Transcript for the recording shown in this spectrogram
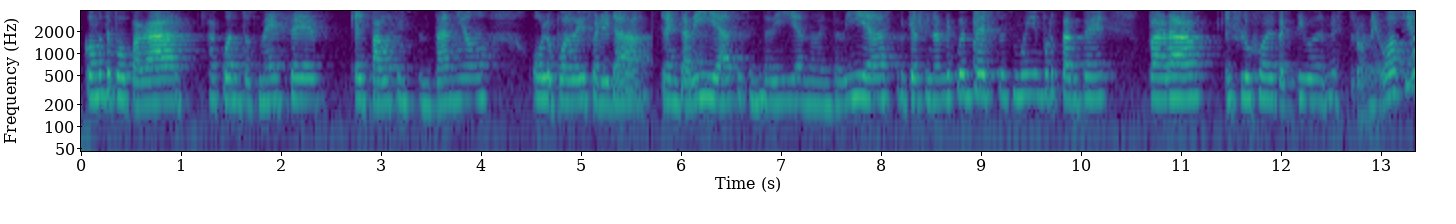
¿cómo te puedo pagar? ¿A cuántos meses? ¿El pago es instantáneo? O lo puedo diferir a 30 días, 60 días, 90 días, porque al final de cuentas esto es muy importante para el flujo de efectivo de nuestro negocio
